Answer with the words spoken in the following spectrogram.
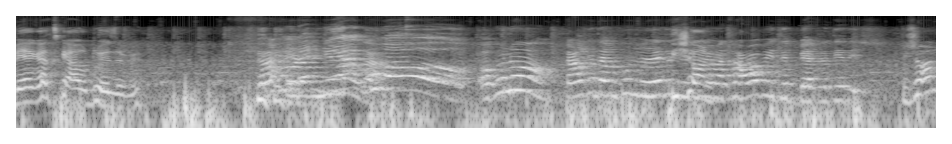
ব্যাগ আজকে আউট হয়ে যাবে। ভীষণ। খাওয়াবি ব্যাগটা দিয়ে দিস ভীষণ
